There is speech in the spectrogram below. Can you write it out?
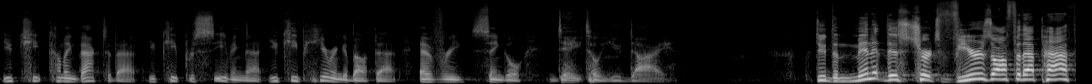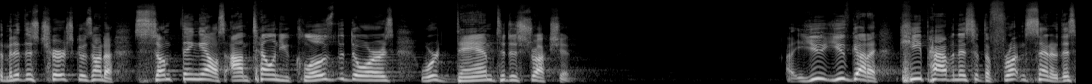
you keep coming back to that. You keep receiving that. You keep hearing about that every single day till you die. Dude, the minute this church veers off of that path, the minute this church goes on to something else, I'm telling you, close the doors, we're damned to destruction. Uh, you, you've got to keep having this at the front and center. This,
